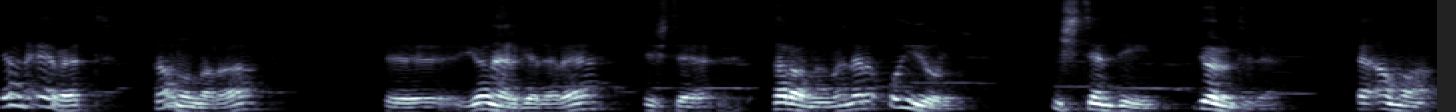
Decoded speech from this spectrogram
Yani evet kanunlara, e, yönergelere, işte kararnamelere uyuyoruz. İşten değil, görüntüde. E ama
